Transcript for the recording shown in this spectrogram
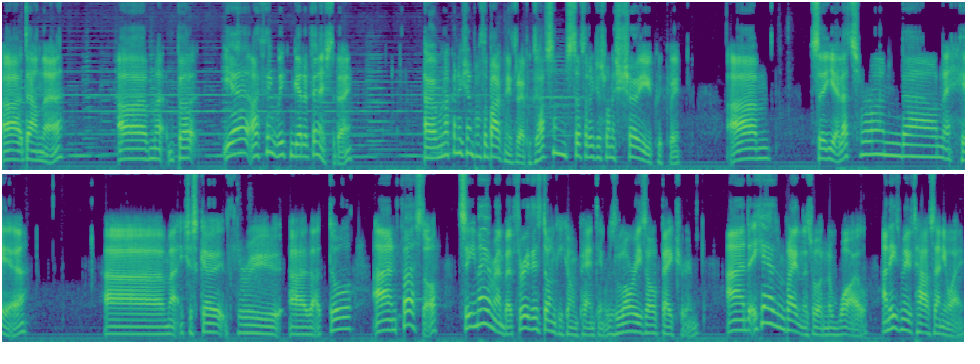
uh, down there um, but yeah, I think we can get it finished today. Um, I'm not going to jump off the balcony today because I have some stuff that I just want to show you quickly. Um, so yeah, let's run down here. Um, just go through uh, that door. And first off, so you may remember through this Donkey Kong painting was Laurie's old bedroom. And he hasn't played in this world in a while. And he's moved house anyway.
